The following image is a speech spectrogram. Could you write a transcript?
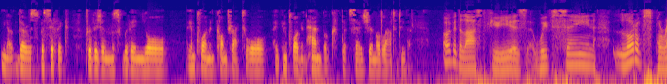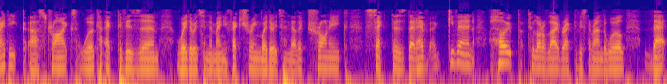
you know, there are specific provisions within your employment contract or employment handbook that says you're not allowed to do that over the last few years, we've seen a lot of sporadic uh, strikes, worker activism, whether it's in the manufacturing, whether it's in the electronic sectors that have uh, given hope to a lot of labor activists around the world that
